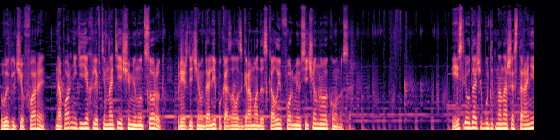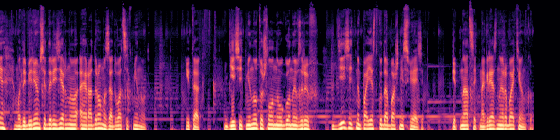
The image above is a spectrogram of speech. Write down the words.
Выключив фары, напарники ехали в темноте еще минут 40, прежде чем вдали показалась громада скалы в форме усеченного конуса. Если удача будет на нашей стороне, мы доберемся до резервного аэродрома за 20 минут. Итак, 10 минут ушло на угон и взрыв, 10 на поездку до башни связи, 15 на грязную работенку.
